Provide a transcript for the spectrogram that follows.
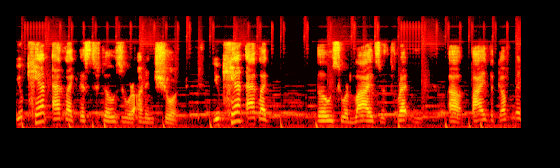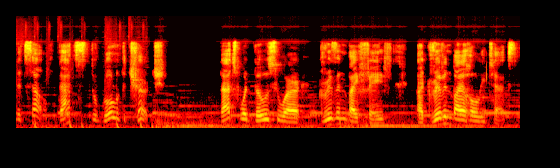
You can't act like this to those who are uninsured. You can't act like those whose lives are threatened uh, by the government itself. That's the role of the church. That's what those who are driven by faith, uh, driven by a holy text,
